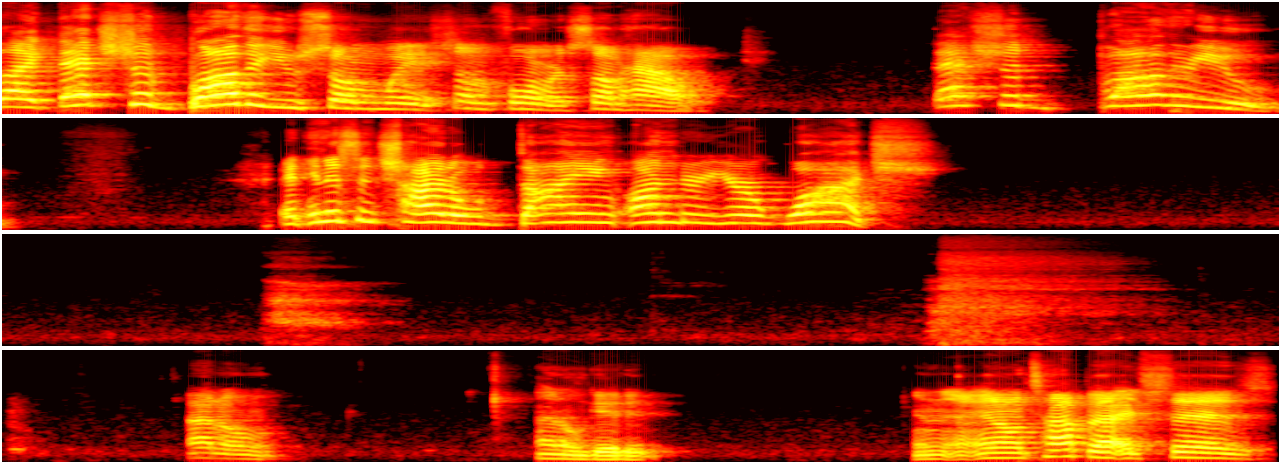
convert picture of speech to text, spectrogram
like that should bother you some way some form or somehow that should bother you An innocent child dying under your watch. I don't I don't get it. And and on top of that it says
